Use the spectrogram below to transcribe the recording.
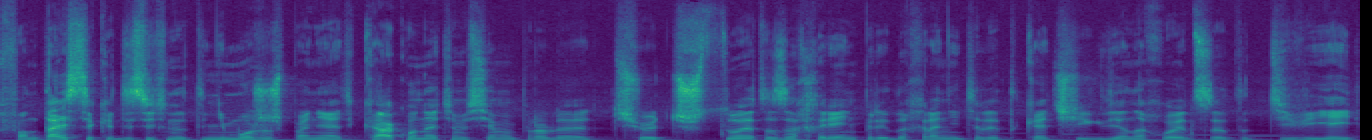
фантастика. Действительно, ты не можешь понять, как он этим всем управляет, чё, что это за хрень предохранители ткачи, где находится этот TVA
